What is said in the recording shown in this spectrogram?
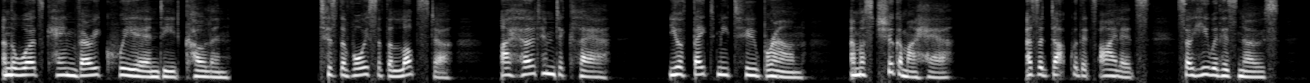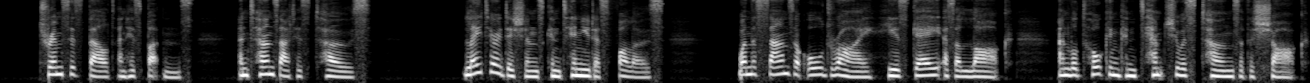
and the words came very queer indeed, colon. Tis the voice of the lobster. I heard him declare, You have baked me too brown. I must sugar my hair. As a duck with its eyelids, so he with his nose, trims his belt and his buttons, and turns out his toes. Later editions continued as follows. When the sands are all dry, he is gay as a lark, and will talk in contemptuous tones of the shark.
